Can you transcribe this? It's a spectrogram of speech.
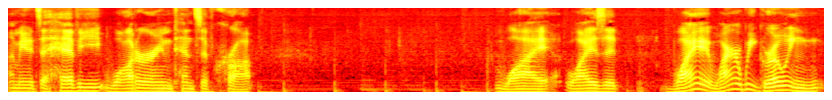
I mean, it's a heavy water intensive crop. Why? Why is it? Why? Why are we growing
